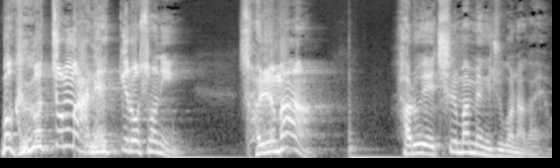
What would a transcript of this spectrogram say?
뭐 그것 좀 안 했기로서니 설마 하루에 7만 명이 죽어나가요.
